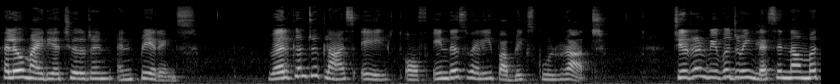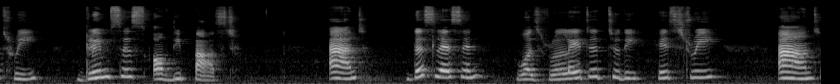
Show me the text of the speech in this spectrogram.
Hello, my dear children and parents. Welcome to class 8 of Indus Valley Public School Raj. Children, we were doing lesson number 3 Glimpses of the Past. And this lesson was related to the history and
